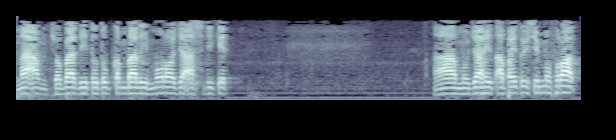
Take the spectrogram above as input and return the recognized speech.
Naam, coba ditutup kembali murojaah sedikit. Ah, mujahid apa itu isim mufrad?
